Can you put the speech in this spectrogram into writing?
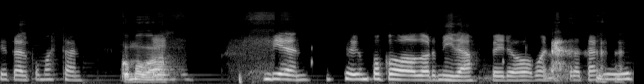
¿Qué tal? ¿Cómo están? ¿Cómo va? Eh, bien, estoy un poco dormida, pero bueno, trataré de,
